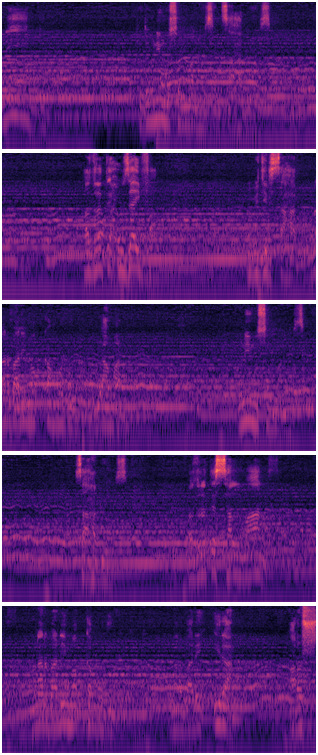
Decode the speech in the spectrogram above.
অনেক কিন্তু উনি মুসলমান হয়েছেন, সাহাবি হয়েছেন। হজরতে হুজাইফা নবীজির সাহাব ওনার বাড়ি মক্কা, মদিনা উনি মুসলমান হয়েছেন, সাহাবি হয়েছেন। হজরতে সালমান ওনার বাড়ি মক্কা, মদিনা ওনার বাড়ি ইরান, পারস্য।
